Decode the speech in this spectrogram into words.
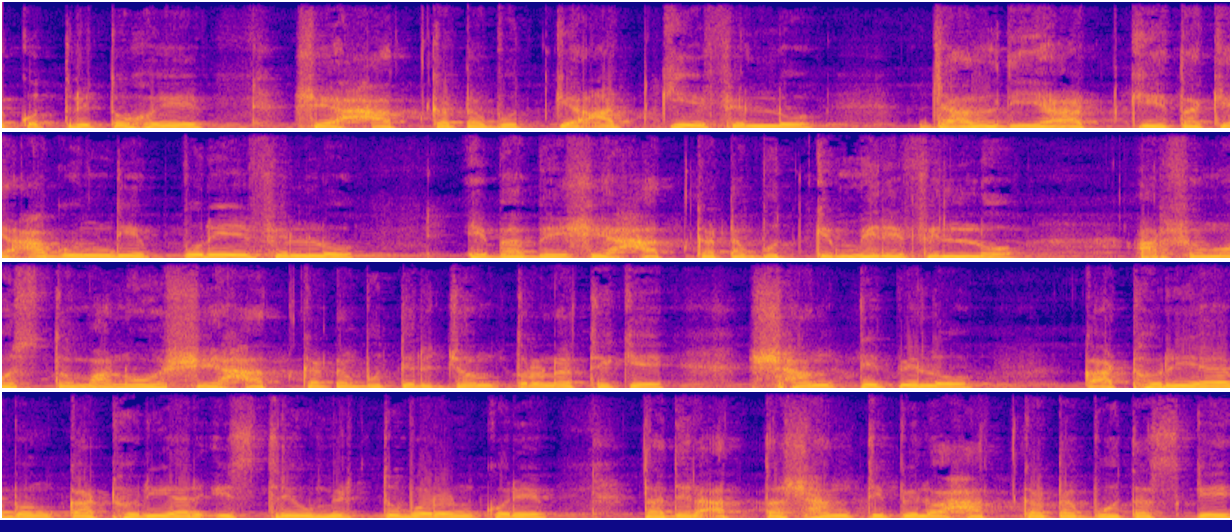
একত্রিত হয়ে সে হাত কাটা ভূতকে আটকিয়ে ফেলল, জাল দিয়ে আটকিয়ে তাকে আগুন দিয়ে পুড়িয়ে ফেলল, এভাবে সে হাত কাটা ভূতকে মেরে ফেলল। আর সমস্ত মানুষ সে হাত কাটা ভূতের যন্ত্রণা থেকে শান্তি পেল। কাঠুরিয়া এবং কাঠুরিয়ার স্ত্রীও মৃত্যুবরণ করে তাদের আত্মা শান্তি পেল। হাত কাটা আজকে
